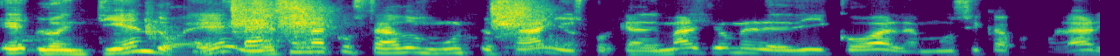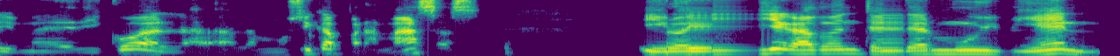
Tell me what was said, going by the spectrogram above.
eh, lo entiendo, ¿eh? Y eso me ha costado muchos años, porque además yo me dedico a la música popular, yo me dedico a la, a la música para masas y lo he llegado a entender muy bien.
